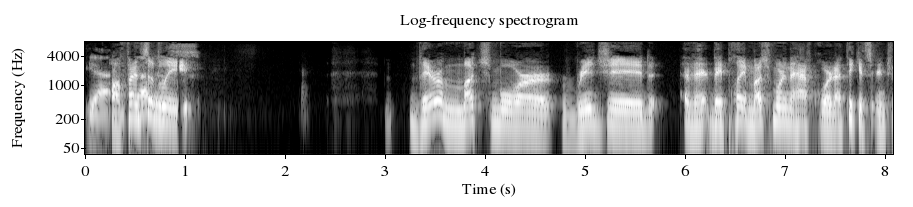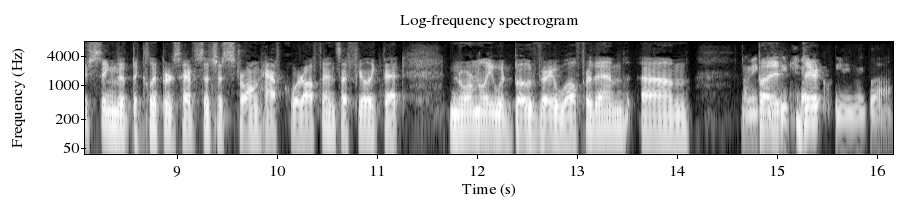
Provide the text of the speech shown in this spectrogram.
Yeah. Offensively, they're a much more rigid. They, they play much more in the half court. I think it's interesting that the Clippers have such a strong half court offense. I feel like that normally would bode very well for them. Um, Let me but they're cleaning the glass.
